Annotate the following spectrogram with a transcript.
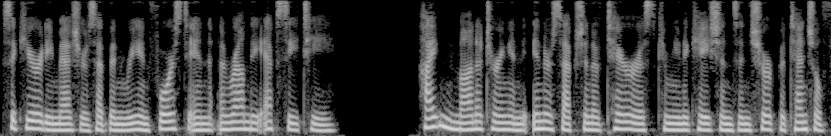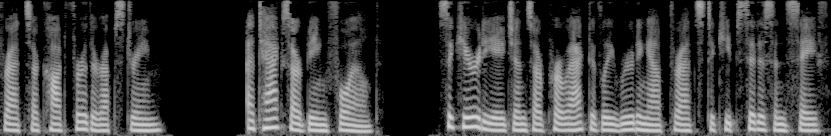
security measures have been reinforced in and around the FCT. Heightened monitoring and interception of terrorist communications ensure potential threats are caught further upstream. Attacks are being foiled. Security agents are proactively rooting out threats to keep citizens safe,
